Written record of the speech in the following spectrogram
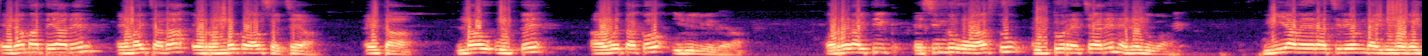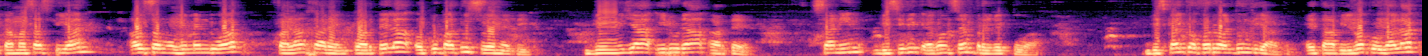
eramatearen emaitza da errondoko hau etxea, eta lau urte hauetako ibilbidea. Horregaitik ezin dugu ahaztu kulturretxearen eredua. Mila bederatzireon da irurogeita mazazpian, auzo mugimenduak falanjaren kuartela okupatu zuenetik. Bi mila irura arte. Zanin bizirik egon zen proiektua. Bizkaiko foru aldundiak eta Bilboko udalak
